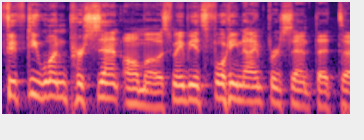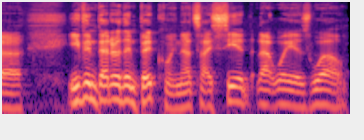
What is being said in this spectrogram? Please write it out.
fifty one percent almost, maybe it's forty nine percent that uh, even better than Bitcoin. That's I see it that way as well.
